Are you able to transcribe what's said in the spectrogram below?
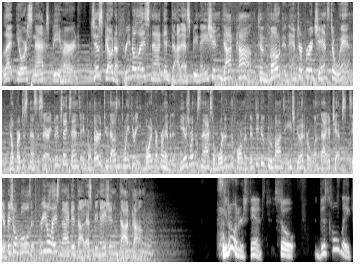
Let your snacks be heard. Just go to fritolaysnacket.sbnation.com to vote and enter for a chance to win. No purchase necessary. Sweepstakes ends April 3rd, 2023. Void where prohibited. Year's worth of snacks awarded in the form of 52 coupons, each good for one bag of chips. See official rules at fritolaysnacket.sbnation.com. You don't understand. So this whole like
